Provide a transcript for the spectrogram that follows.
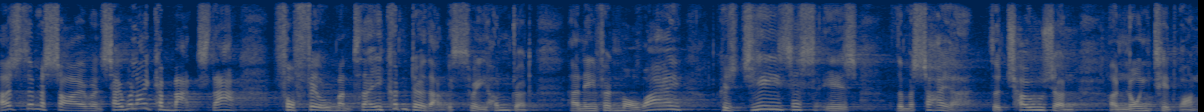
as the Messiah and say, well, I can match that fulfillment, that he couldn't do that with 300 and even more. Why? Because Jesus is the Messiah, the chosen, anointed one.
